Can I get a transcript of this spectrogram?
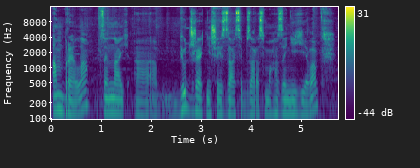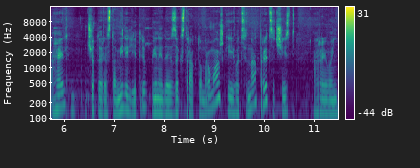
Амбрелла це найбюджетніший засіб зараз в магазині Єва. Гель 400 мл. Він йде з екстрактом ромашки, його ціна 36 гривень.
